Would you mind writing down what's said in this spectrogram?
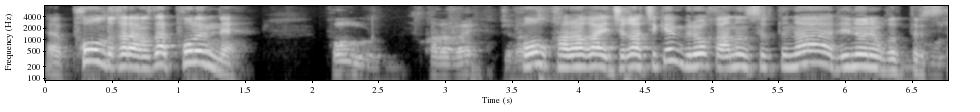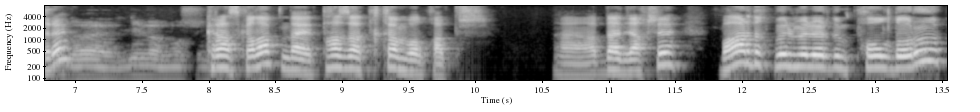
Э, полду караңыздар пол эмне пол карагай жыгач. пол карагай жыгач экен бирок анын сыртына линолеум кылыптырсыздар э Ушул, э, краскалап мындай таза тыккан болуп калыптыр А, абдан жакшы баардык бөлмөлөрдүн полдору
